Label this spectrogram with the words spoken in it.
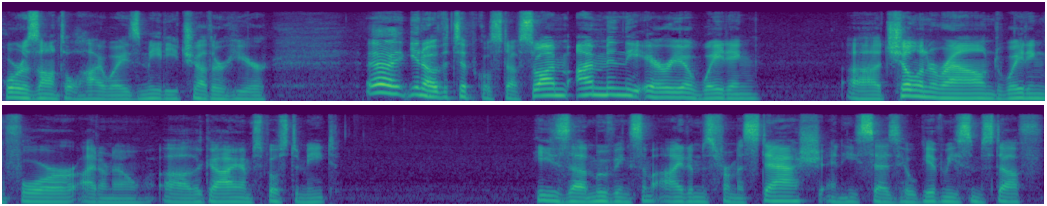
horizontal highways meet each other here. Uh, you know, the typical stuff. So I'm I'm in the area waiting, uh, chilling around, waiting for, I don't know, uh, the guy I'm supposed to meet. He's uh, moving some items from a stash, and he says he'll give me some stuff.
